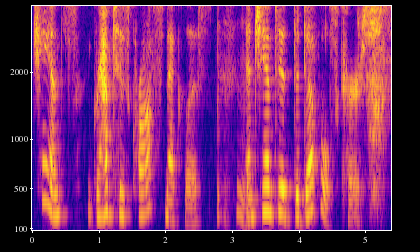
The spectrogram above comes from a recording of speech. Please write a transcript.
Chance grabbed his cross necklace Hmm. and chanted the devil's curse.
